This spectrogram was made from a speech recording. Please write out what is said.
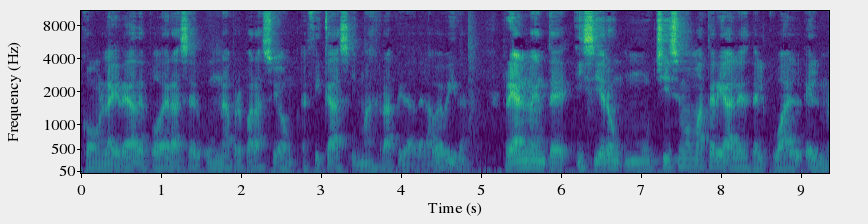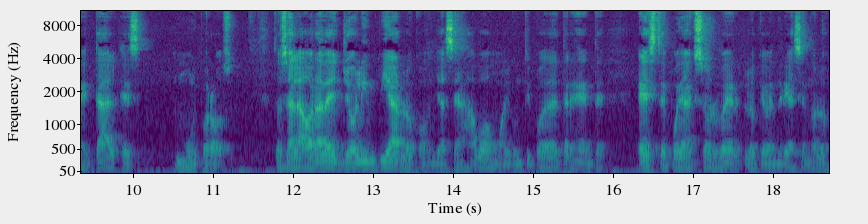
con la idea de poder hacer una preparación eficaz y más rápida de la bebida, realmente hicieron muchísimos materiales del cual el metal es muy poroso. Entonces a la hora de yo limpiarlo con ya sea jabón o algún tipo de detergente, este puede absorber lo que vendría siendo los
